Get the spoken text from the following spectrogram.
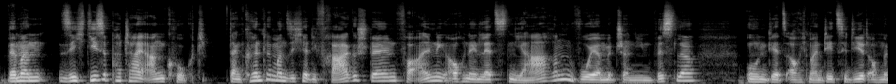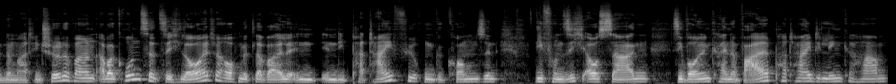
Wenn man sich diese Partei anguckt, dann könnte man sich ja die Frage stellen, vor allen Dingen auch in den letzten Jahren, wo ja mit Janine Wissler und jetzt auch, ich meine, dezidiert auch mit einem Martin Schirdewan, aber grundsätzlich Leute auch mittlerweile in, in die Parteiführung gekommen sind, die von sich aus sagen, sie wollen keine Wahlpartei, die Linke haben,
